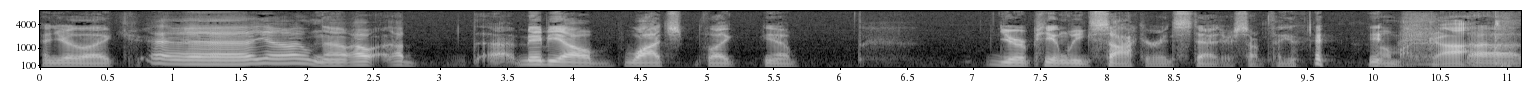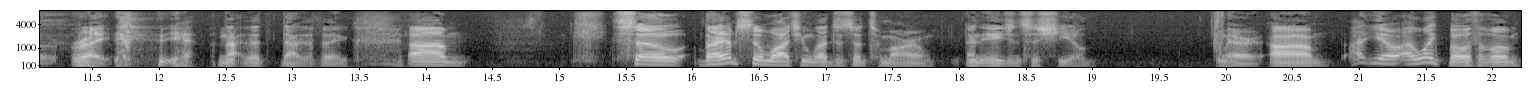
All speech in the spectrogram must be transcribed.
and you're like, uh, you know, I don't know, I'll, I'll, uh, maybe I'll watch like you know European League soccer instead or something. Oh my god! Uh, right. yeah. Not that's not a thing. Um, so, but I am still watching Legends of Tomorrow and Agents of Shield. There, um, I, you know, I like both of them.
